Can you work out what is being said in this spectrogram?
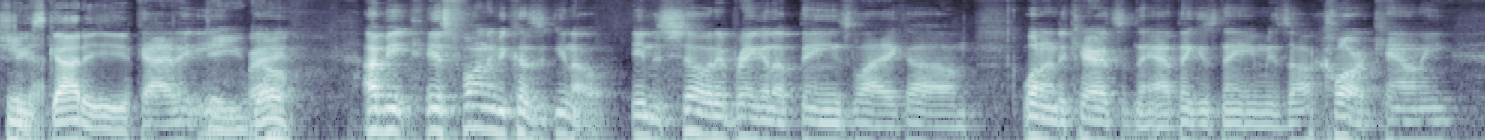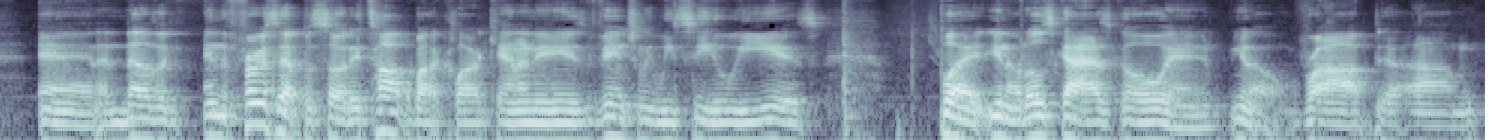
Streets Yeah. gotta eat. Gotta eat. There you right? go. I mean, it's funny because you know in the show they're bringing up things like um, one of the characters' name. I think his name is uh, Clark County, and another in the first episode they talked about Clark County, and eventually we see who he is. But you know those guys go and you know rob the, um,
